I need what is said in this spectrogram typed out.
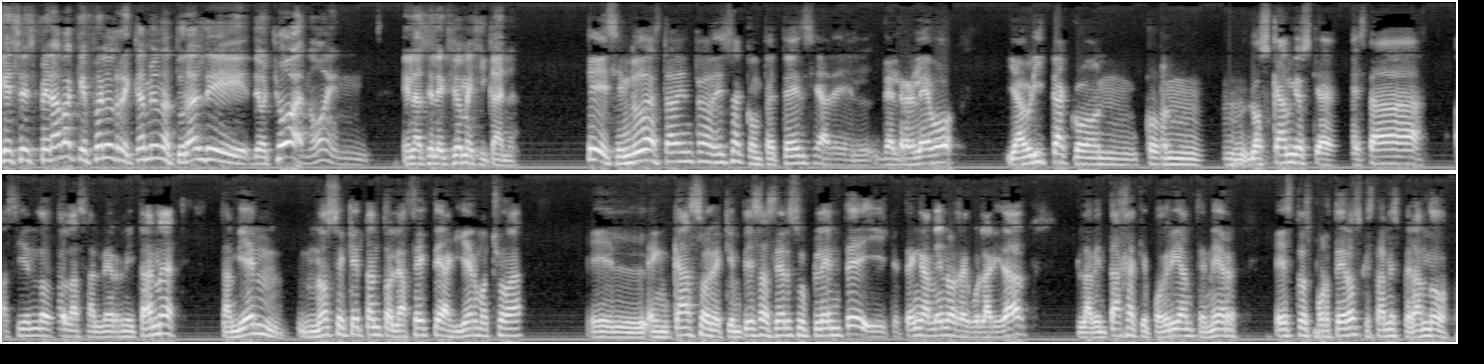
que se esperaba que fuera el recambio natural de, de Ochoa, ¿no? En, en, la selección mexicana. Sí, sin duda está dentro de esa competencia del, del relevo y ahorita con, con los cambios que está haciendo la Salernitana, también no sé qué tanto le afecte a Guillermo Ochoa el, en caso de que empiece a ser suplente y que tenga menos regularidad, la ventaja que podrían tener estos porteros que están esperando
